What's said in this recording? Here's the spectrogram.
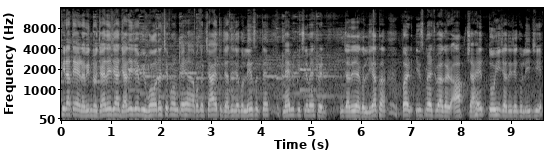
फिर आते हैं रविंद्र जादेजा जादेजा भी बहुत अच्छे फॉर्म पे हैं। आप अगर चाहे तो जादेजा को ले सकते हैं। मैं भी पिछले मैच में जादेजा को लिया था। पर इस मैच में अगर आप चाहे तो ही जादेजा को लीजिए,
